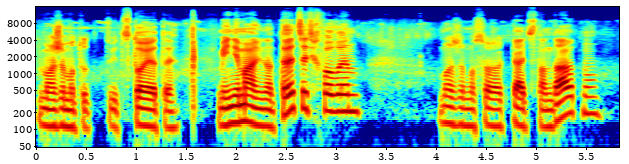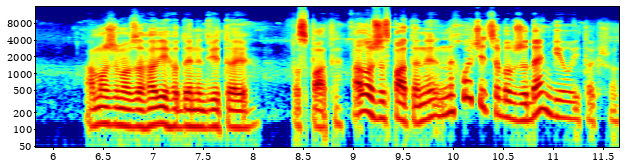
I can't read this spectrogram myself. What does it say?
Можемо тут відстояти мінімально 30 хвилин, можемо 45 стандартну, а можемо взагалі години 2-3 поспати. Але вже спати не, не хочеться, бо вже день білий, так що.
